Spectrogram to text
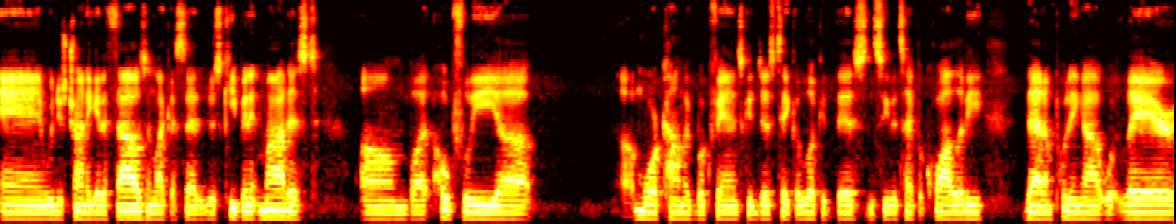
and we're just trying to get a thousand. Like I said, just keeping it modest, um, but hopefully. Uh, uh, more comic book fans could just take a look at this and see the type of quality that I'm putting out with Lair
